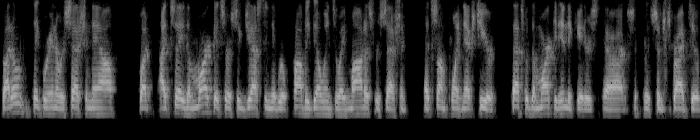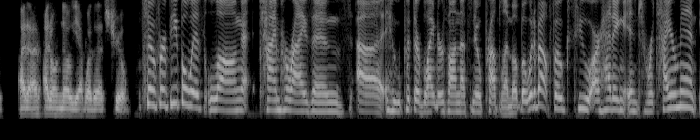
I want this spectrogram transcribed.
So I don't think we're in a recession now. But I'd say the markets are suggesting that we'll probably go into a modest recession at some point next year. That's what the market indicators uh, subscribe to. I, I don't know yet whether that's true. So, for people with long time horizons uh, who put their blinders on, that's no problem. But what about folks who are heading into retirement?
